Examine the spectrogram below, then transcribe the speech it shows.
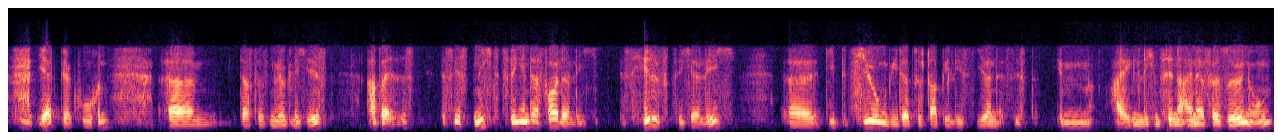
Erdbeerkuchen, ähm, dass das möglich ist. Aber es ist, es ist nicht zwingend erforderlich. Es hilft sicherlich, die Beziehung wieder zu stabilisieren. Es ist im eigentlichen Sinne eine Versöhnung.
